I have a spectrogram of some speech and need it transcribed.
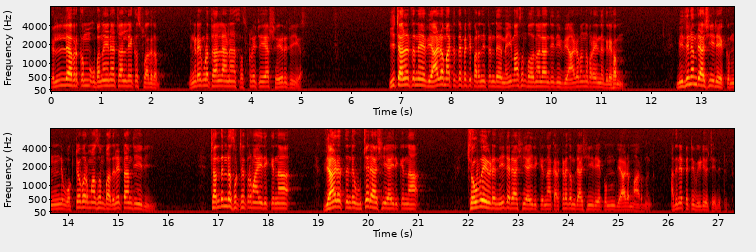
എല്ലാവർക്കും ഉപനയന ചാനലിലേക്ക് സ്വാഗതം. നിങ്ങളുടെയും കൂടെ ചാനലാണ് സബ്സ്ക്രൈബ് ചെയ്യുക ഷെയർ ചെയ്യുക. ഈ ചാനൽ തന്നെ വ്യാഴമാറ്റത്തെ പറ്റി പറഞ്ഞിട്ടുണ്ട്. മെയ് മാസം പതിനാലാം തീയതി വ്യാഴമെന്ന് പറയുന്ന ഗ്രഹം. മിഥുനം രാശിയിലേക്കും ഒക്ടോബർ മാസം പതിനെട്ടാം തീയതി ചന്ദ്രന്റെ സ്വക്ഷേത്രമായിരിക്കുന്ന വ്യാഴത്തിന്റെ ഉച്ചരാശിയായിരിക്കുന്ന ചൊവ്വയുടെ നീചരാശിയായിരിക്കുന്ന കർക്കിടകം രാശിയിലേക്കും വ്യാഴം മാറുന്നുണ്ട്. അതിനെപ്പറ്റി വീഡിയോ ചെയ്തിട്ടുണ്ട്.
